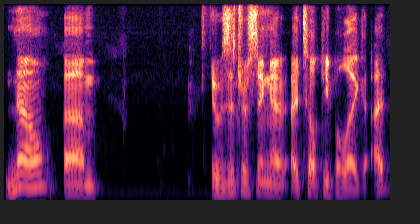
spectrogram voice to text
No, um, it was interesting. I, I tell people like I've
